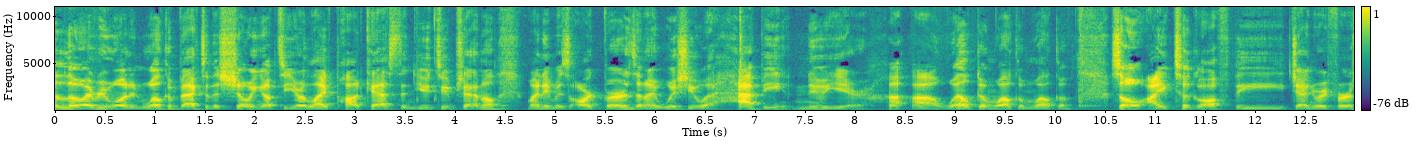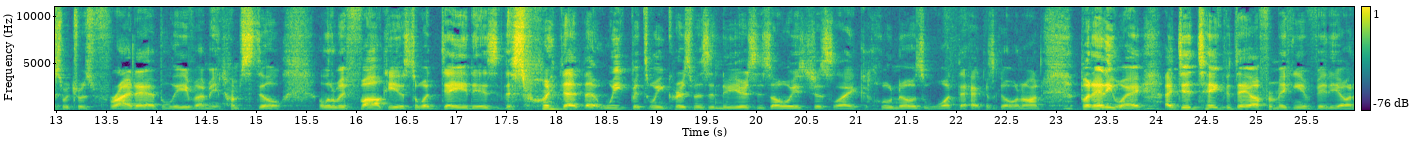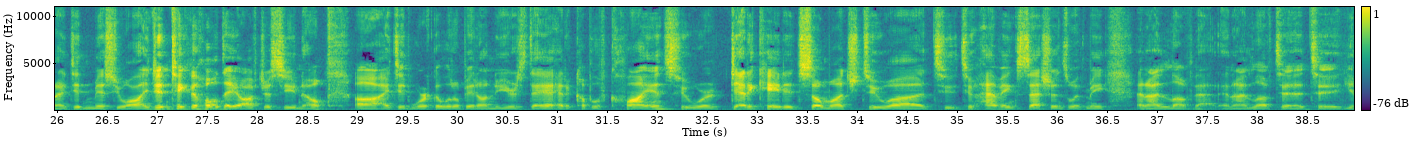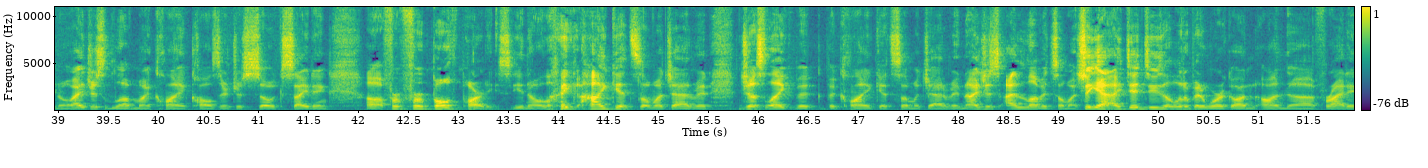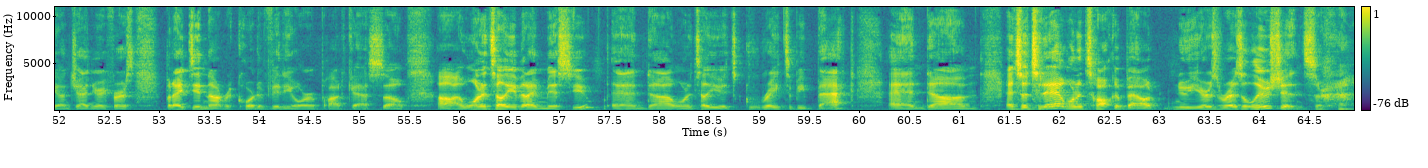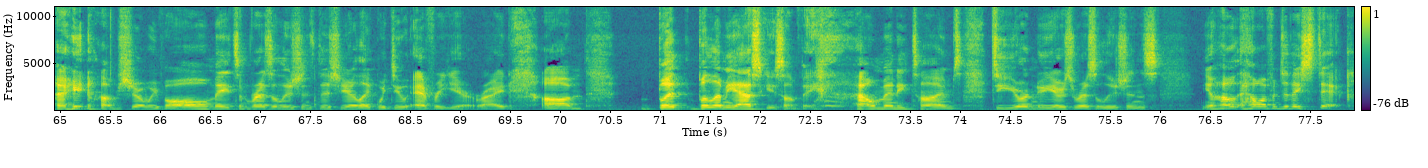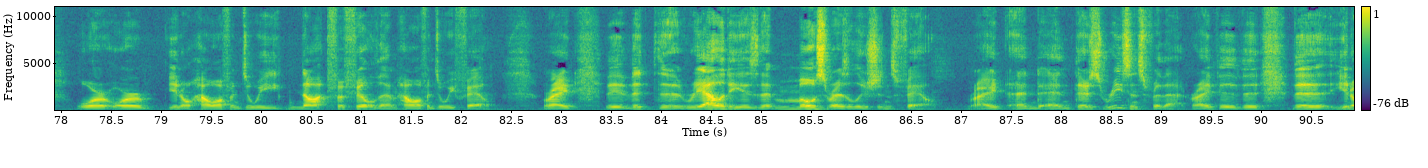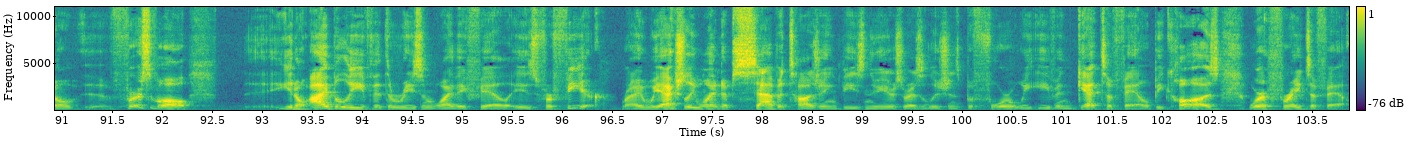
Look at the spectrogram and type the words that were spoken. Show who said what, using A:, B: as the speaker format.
A: Hello, everyone, and welcome back to the Showing Up to Your Life podcast and YouTube channel. My name is Art Burns, and I wish you a happy new year. welcome, welcome, welcome. So, I took off the January 1st, which was Friday, I believe. I mean, I'm still a little bit foggy as to what day it is at this point. That, that week between Christmas and New Year's is always just like, who knows what the heck is going on. But anyway, I did take the day off for making a video, and I didn't miss you all. I didn't take the whole day off, just so you know. Uh, I did work a little bit on New Year's Day. I had a couple of clients who were dedicated so much to uh, to to having sessions with me, and I love that. And I love to to you know I just love my client calls. They're just so exciting uh, for for both parties. You know, like I get so much out of it, just like the the client gets so much out of it, and I just I love it so much. So yeah, I did do a little bit of work on on uh, Friday on January first, but I did not record a video or a podcast. So uh, I want to tell you that I miss you, and uh, I want to tell you it's great to be back back. And um, and so today I want to talk about New Year's resolutions, right? I'm sure we've all made some resolutions this year, like we do every year, right? Um, but but let me ask you something: How many times do your New Year's resolutions, you know, how how often do they stick? Or or you know, how often do we not fulfill them? How often do we fail? Right? The, the, the reality is that most resolutions fail right? And and there's reasons for that, right? The the the you know, first of all, you know, I believe that the reason why they fail is for fear, right? We actually wind up sabotaging these New Year's resolutions before we even get to fail because we're afraid to fail.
